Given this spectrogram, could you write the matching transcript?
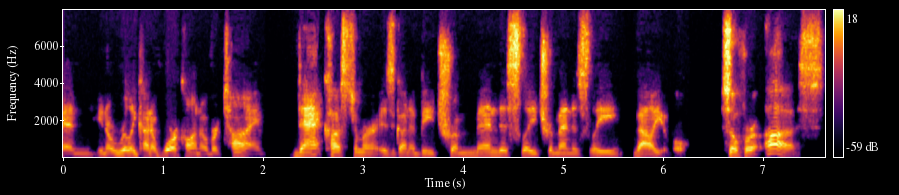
and you know really kind of work on over time, that customer is going to be tremendously, tremendously valuable. So for us,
